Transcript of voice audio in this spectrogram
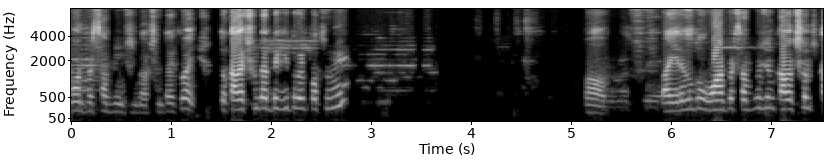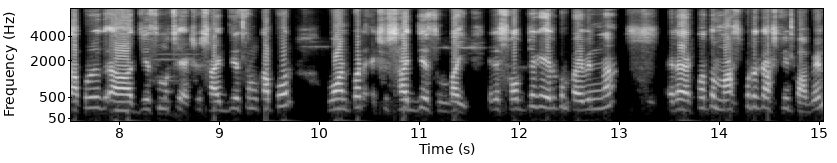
ওয়ান পার্ট সাবলিমেশন কালেকশন তাই তো ভাই? তো কালেকশনটা দেখি তো ভাই প্রথমেই। ভাই এটা কিন্তু ওয়ান পার্ট সাবমিশন কালেকশন কাপড়ের জিএসএম হচ্ছে একশো ষাট জিএসএম কাপড় ওয়ান পার্ট একশো ষাট জিএসএম ভাই এটা সব জায়গায় এরকম পাবেন না। এটা একমাত্র মাস প্রোডাক্ট আসলেই পাবেন।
